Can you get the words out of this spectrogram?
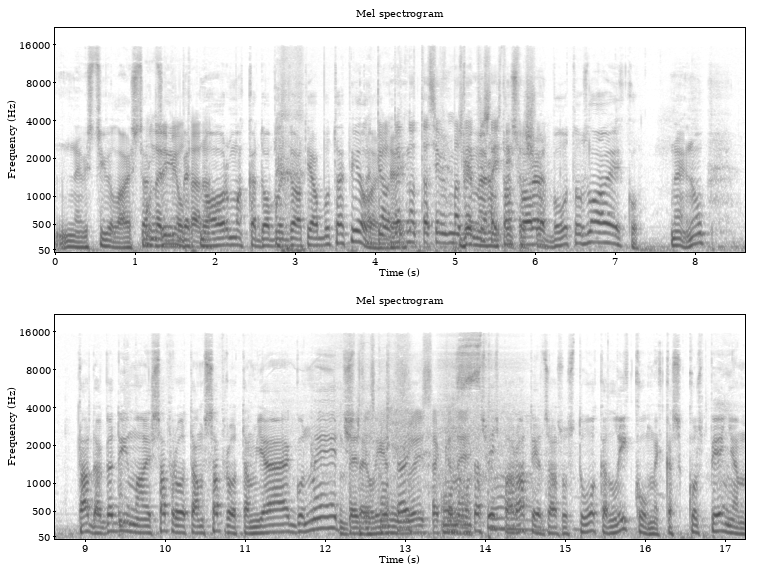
nevis civilā aizsardzība, bet norma, kad obligāti jābūt tai pielaidai. Nu, tas ir mazliet Piemēram, tas varētu būt uz laiku. Nē, nu, Tādā gadījumā ir saprotama saprotam jēga un mērķis. Saka, un, un tas vispār attiecās uz to, ka likumi, kas, kurus pieņem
